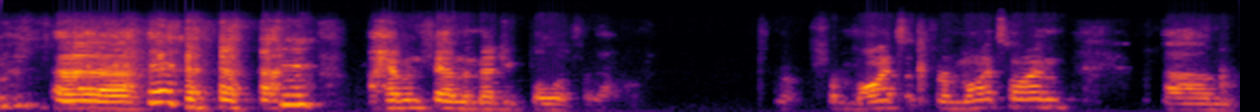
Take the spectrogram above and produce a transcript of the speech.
it. Uh, I haven't found the magic bullet for that one. From my from my time, um,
